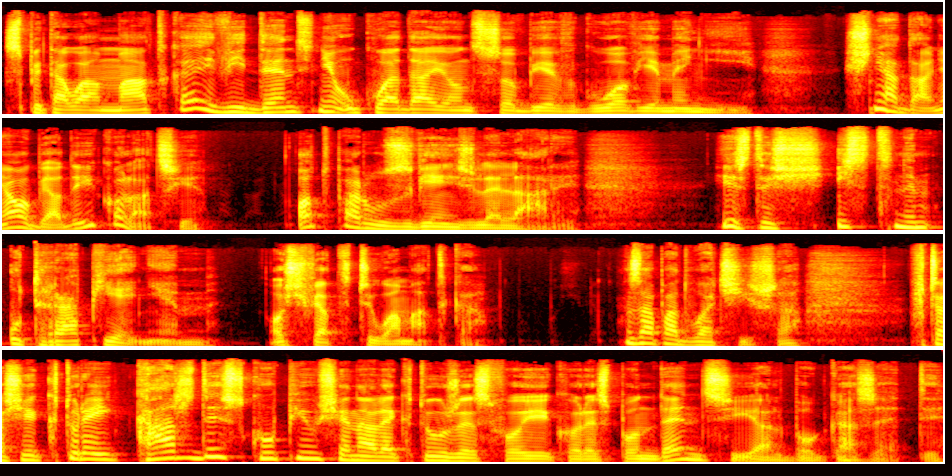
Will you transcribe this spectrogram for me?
Spytała matka, ewidentnie układając sobie w głowie menu. Śniadania, obiady i kolacje. Odparł zwięźle Lary. Jesteś istnym utrapieniem, oświadczyła matka. Zapadła cisza, w czasie której każdy skupił się na lekturze swojej korespondencji albo gazety.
